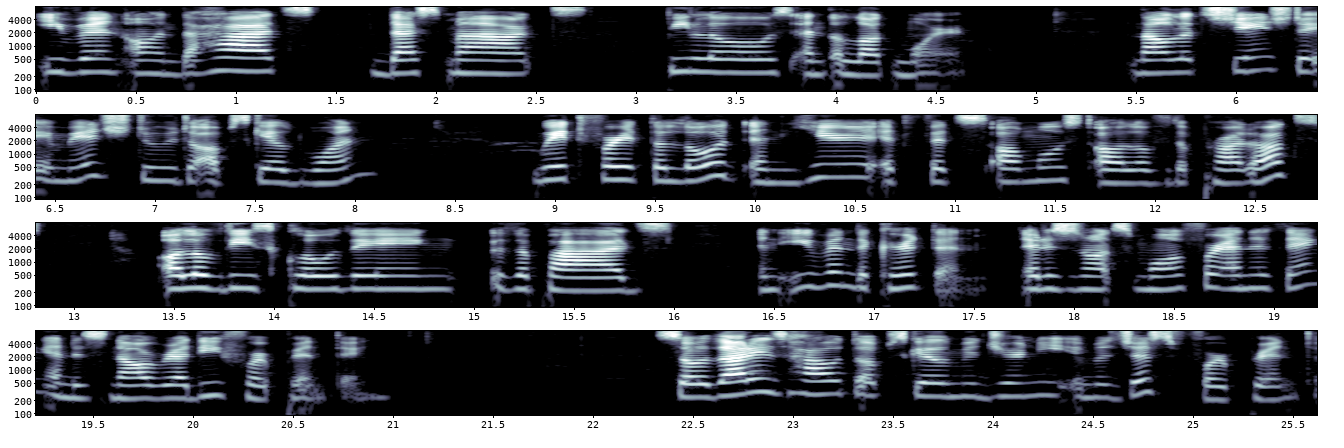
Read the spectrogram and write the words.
even on the hats, desk mats, pillows, and a lot more. Now let's change the image to the upscaled one. Wait for it to load and here it fits almost all of the products. All of these clothing, the pads, and even the curtain. It is not small for anything and is now ready for printing. So that is how to upscale Midjourney images for print.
